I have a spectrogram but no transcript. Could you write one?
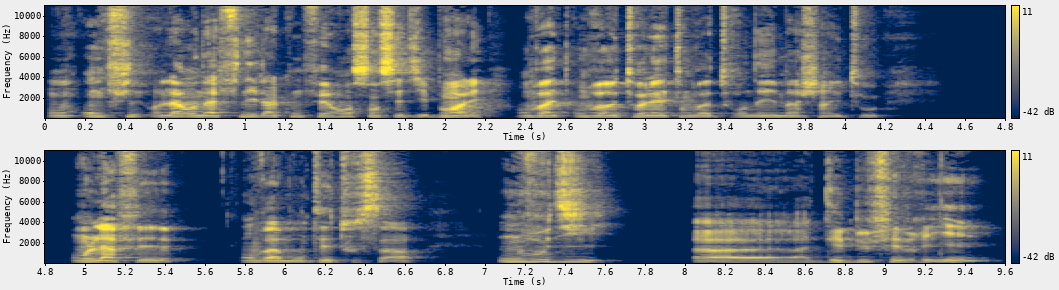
On, on- on fin- là, on a fini la conférence, on s'est dit bon allez, on va, on va aux toilettes, on va tourner, machin et tout. On l'a fait, on va monter tout ça. On vous dit euh, début février,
